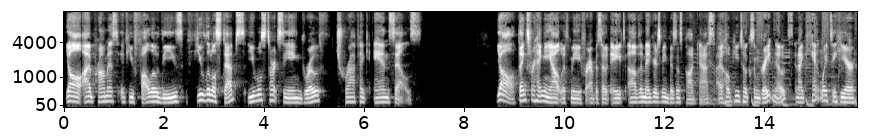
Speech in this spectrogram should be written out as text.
Y'all, I promise if you follow these few little steps, you will start seeing growth, traffic, and sales. Y'all, thanks for hanging out with me for episode eight of the Makers Mean Business podcast. I hope you took some great notes, and I can't wait to hear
